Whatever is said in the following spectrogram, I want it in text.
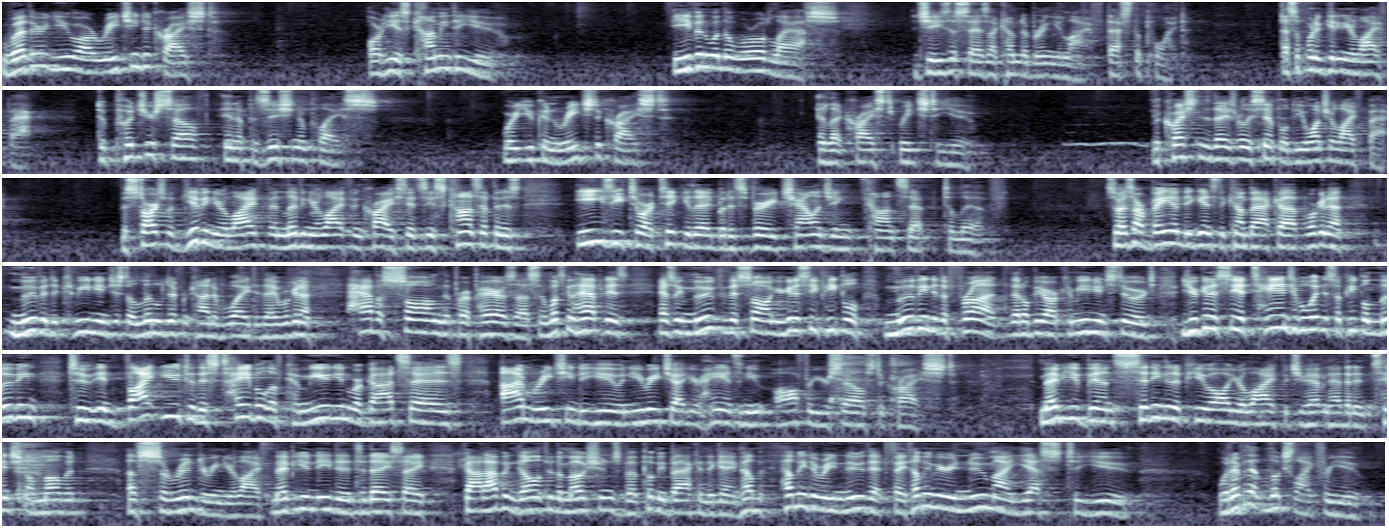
Whether you are reaching to Christ or He is coming to you, even when the world laughs, Jesus says, I come to bring you life. That's the point. That's the point of getting your life back. To put yourself in a position and place where you can reach to Christ and let Christ reach to you. The question today is really simple Do you want your life back? This starts with giving your life and living your life in Christ. It's this concept that is easy to articulate, but it's a very challenging concept to live. So, as our band begins to come back up, we're going to move into communion just a little different kind of way today. We're going to have a song that prepares us. And what's going to happen is, as we move through this song, you're going to see people moving to the front that'll be our communion stewards. You're going to see a tangible witness of people moving to invite you to this table of communion where God says, I'm reaching to you, and you reach out your hands and you offer yourselves to Christ. Maybe you've been sitting in a pew all your life, but you haven't had that intentional moment of surrendering your life. Maybe you need to today say, God, I've been going through the motions, but put me back in the game. Help, help me to renew that faith. Help me renew my yes to you. Whatever that looks like for you,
